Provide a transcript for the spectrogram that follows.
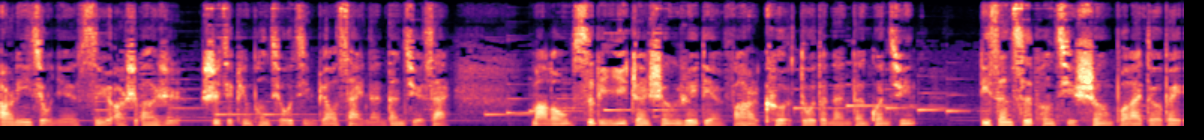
二零一九年四月二十八日，世界乒乓球锦标赛男单决赛，马龙四比一战胜瑞典法尔克，夺得男单冠军，第三次捧起圣伯莱德杯，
